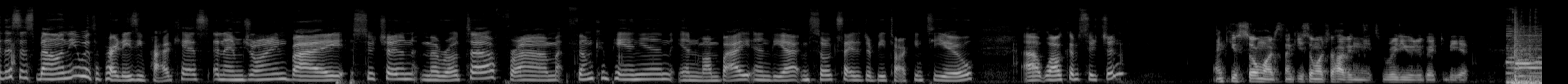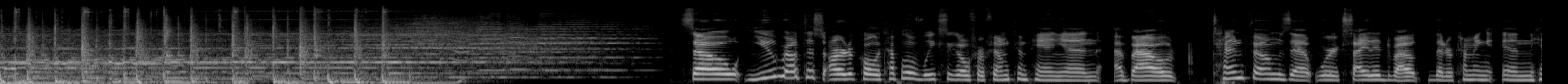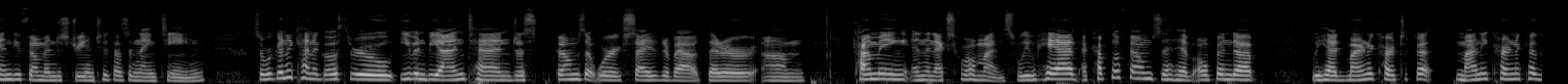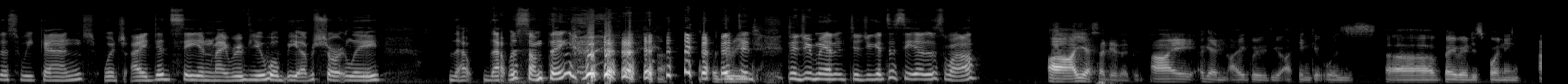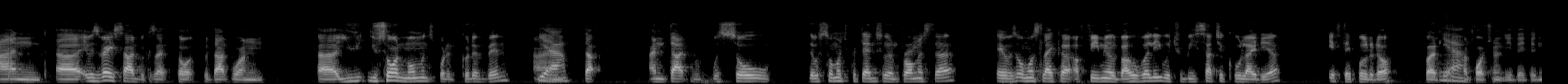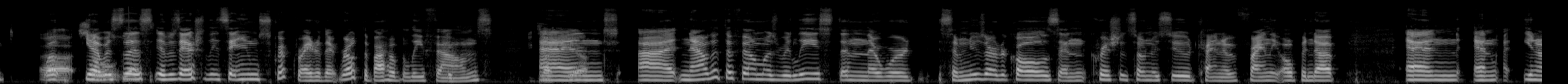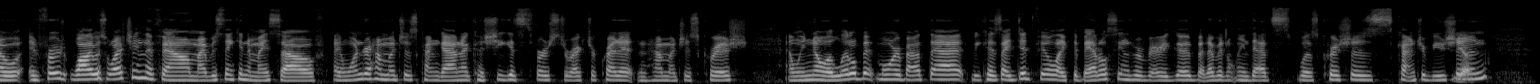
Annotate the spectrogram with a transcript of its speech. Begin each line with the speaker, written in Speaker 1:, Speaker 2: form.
Speaker 1: Hi, this is Melanie with the Pardesi podcast, and I'm joined by Suchin Mehrotra from Film Companion in Mumbai, India. I'm so excited to be talking to you. Uh, welcome, Suchin.
Speaker 2: Thank you so much. Thank you so much for having me. It's really, really great to be here.
Speaker 1: So, you wrote this article a couple of weeks ago for Film Companion about 10 films that we're excited about that are coming in Hindi film industry in 2019. So, we're going to kind of go through even beyond 10, just films that we're excited about that are um, coming in the next couple of months. We've had a couple of films that have opened up. We had Manikarnika, Manikarnika this weekend, which I did see, and my review will be up shortly that that was something. did did you manage? Did you get to see it as well?
Speaker 2: Uh, yes, I did. I did. I again, I agree with you. I think it was uh, very, very disappointing, and uh, it was very sad because I thought with that one, uh, you you saw in moments what it could have been.
Speaker 1: yeah.
Speaker 2: That and that was so there was so much potential and promise there. It was almost like a, a female Bahubali, which would be such a cool idea if they pulled it off. But yeah. unfortunately, they didn't.
Speaker 1: Well, uh, so, yeah, it was this. It was actually the same scriptwriter that wrote the Bahubali films. Exactly, and yeah. uh, now that the film was released, and there were some news articles, and Krish and Sonu Sood kind of finally opened up, and and you know, at first while I was watching the film, I was thinking to myself, I wonder how much is Kangana because she gets first director credit, and how much is Krish, and we know a little bit more about that because I did feel like the battle scenes were very good, but evidently that's was Krish's contribution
